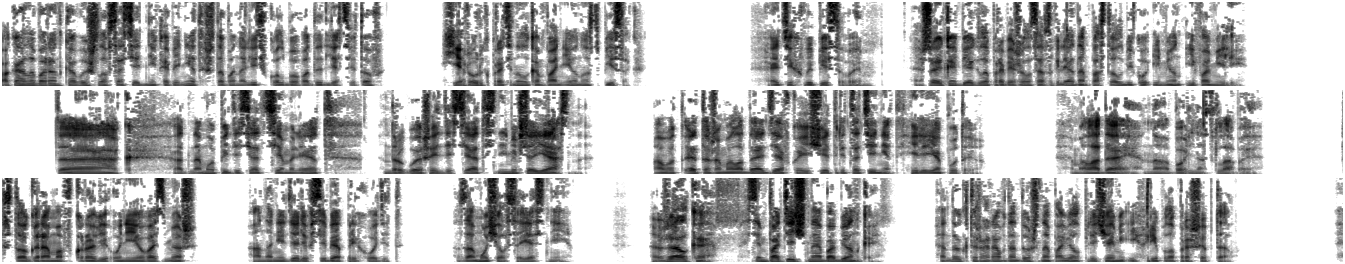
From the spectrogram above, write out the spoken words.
Пока лаборантка вышла в соседний кабинет, чтобы налить в колбу воды для цветов, хирург протянул компаньону список. Этих выписываем. Жека бегло пробежался взглядом по столбику имен и фамилий. Так, одному 57 лет, другой 60, с ними все ясно. А вот эта же молодая девка, еще и 30 нет, или я путаю? Молодая, но больно слабая. Сто граммов крови у нее возьмешь, а на неделю в себя приходит. Замучился я с ней. Жалко, симпатичная бабенка. Доктор равнодушно повел плечами и хрипло прошептал.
